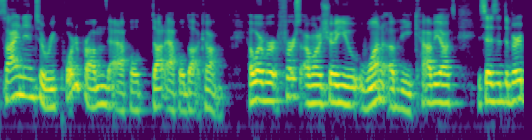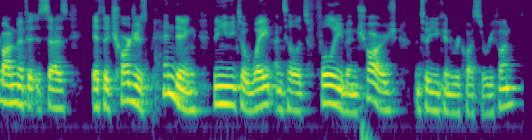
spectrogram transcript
sign in to report a problem to apple.apple.com. However, first I want to show you one of the caveats. It says at the very bottom if it says if the charge is pending, then you need to wait until it's fully been charged until you can request a refund.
